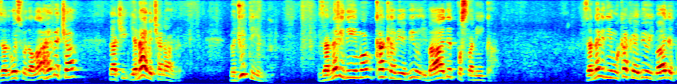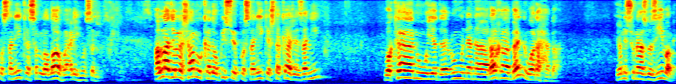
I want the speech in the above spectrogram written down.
zadovoljstvo od Allaha je veća, znači je najveća nagrada. Međutim, zar ne vidimo kakav je bio ibadet poslanika? Zar ne vidimo kakav je bio ibadet poslanika sallallahu alaihi wa sallam? Allah dželle lešanu kada opisuje poslanike, šta kaže za njih? وَكَانُوا يَدْعُونَنَا رَغَبًا وَرَهَبًا I oni su nas dozivali.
